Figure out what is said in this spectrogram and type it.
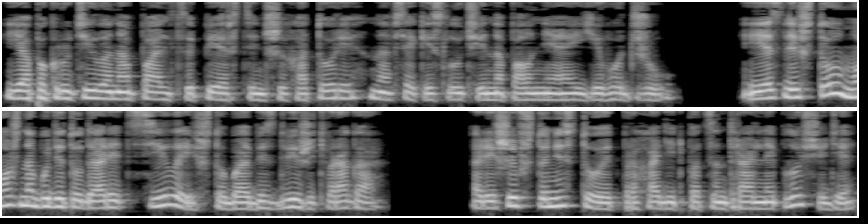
Я покрутила на пальце перстень Шихатори, на всякий случай наполняя его джу. Если что, можно будет ударить силой, чтобы обездвижить врага. Решив, что не стоит проходить по центральной площади,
